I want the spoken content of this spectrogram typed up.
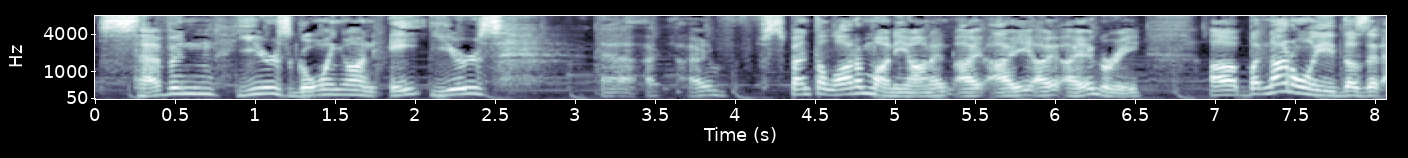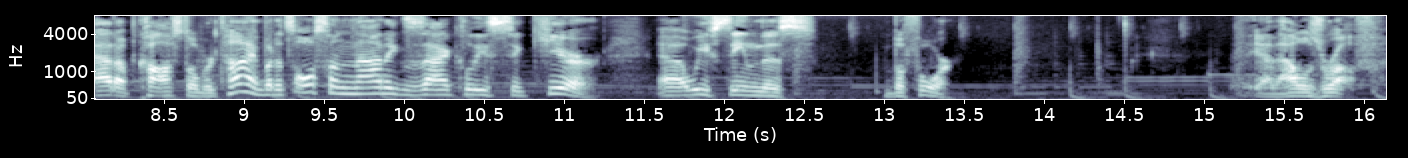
seven years, going on eight years. Uh, I've spent a lot of money on it. I, I, I agree. Uh, but not only does it add up cost over time, but it's also not exactly secure. Uh, we've seen this before. Yeah, that was rough.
